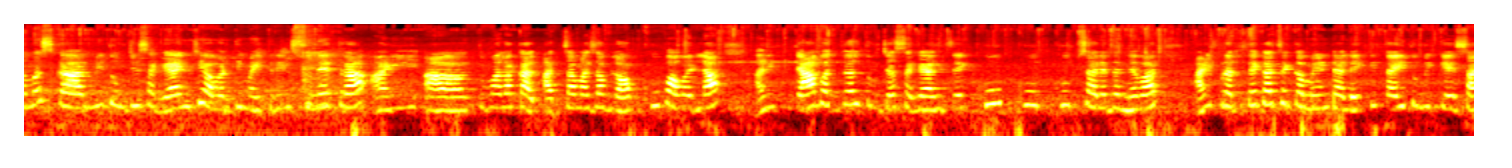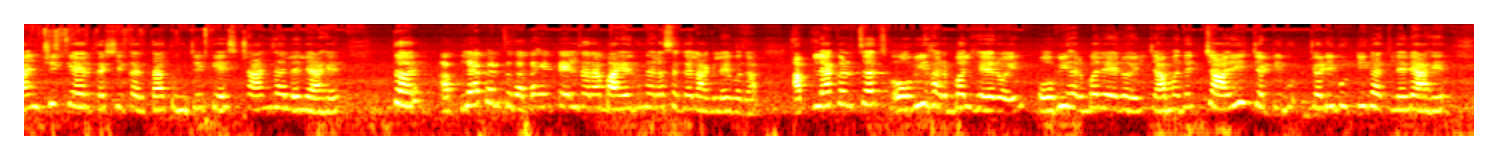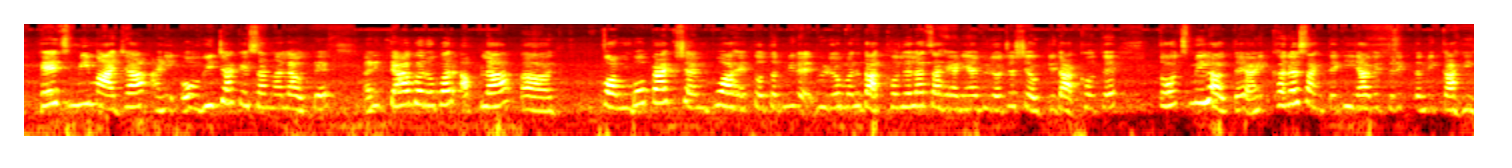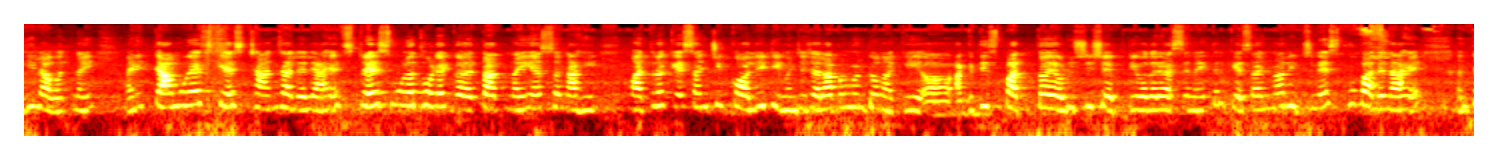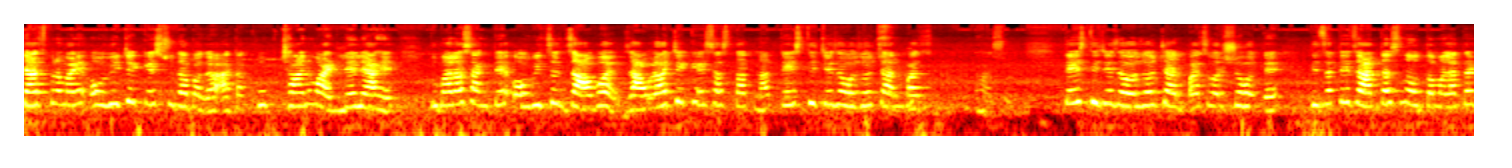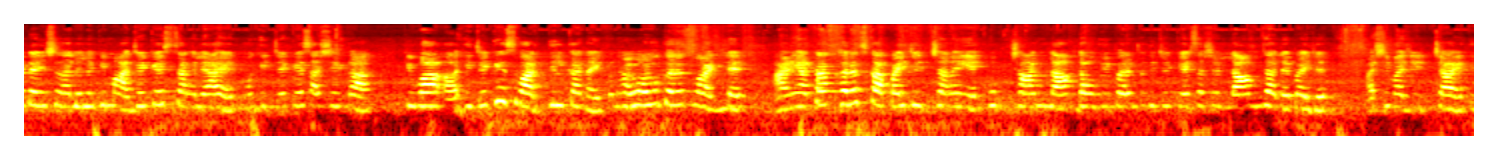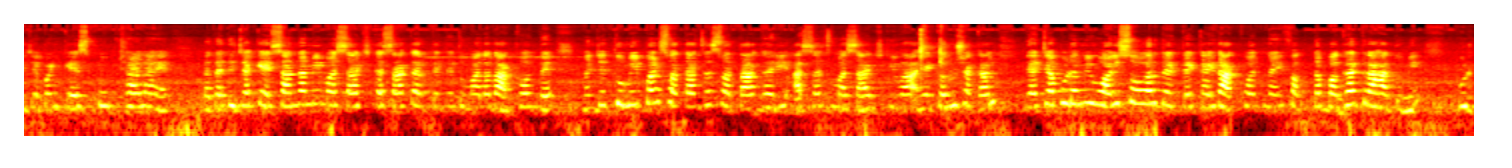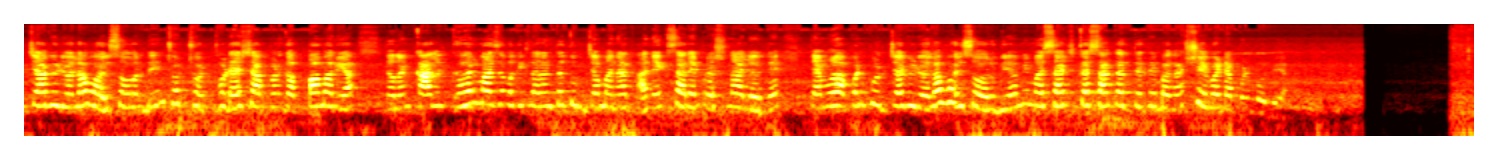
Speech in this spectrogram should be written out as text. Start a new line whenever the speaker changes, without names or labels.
नमस्कार मी तुमची सगळ्यांची आवडती मैत्रीण सुनेत्रा आणि तुम्हाला काल आजचा माझा ब्लॉग खूप आवडला आणि त्याबद्दल तुमच्या सगळ्यांचे खूप खूप खूप सारे धन्यवाद. आणि प्रत्येकाचे कमेंट आले की ताई तुम्ही केसांची केअर कशी करता? तुमचे केस छान झालेले आहेत. तर आपल्याकडचं आता हे तेल जरा बाहेरून याला सगळं लागलं आहे बघा. आपल्याकडचंच Ovi herbal hair oil Ovi herbal hair oil ज्यामध्ये चाळीस जटी जडीबुटी घातलेल्या आहेत. हेच मी माझ्या आणि ओवीच्या केसांना लावते. आणि त्याबरोबर आपला कॉम्बो पॅक शॅम्पू आहे तो तर मी रे- व्हिडिओमध्ये दाखवलेलाच आहे आणि या व्हिडिओच्या शेवटी दाखवते. तोच मी लावते आणि खरं सांगते की या व्यतिरिक्त मी काहीही लावत नाही. आणि त्यामुळेच केस छान झालेले आहेत. स्ट्रेसमुळं थोडे गळतात नाही असं नाही. मात्र केसांची क्वालिटी म्हणजे ज्याला आपण म्हणतो ना की अगदीच पातळ एवढीशी शेपटी वगैरे असे नाही तर केसांना रिचनेस खूप आलेला आहे. आणि त्याचप्रमाणे ओवीचे केससुद्धा बघा आता खूप छान वाढलेले आहेत. तुम्हाला सांगते ओवीचं जावळ जावळाचे केस असतात ना तेच तिचे जवळजवळ चार पाच हां सॉरी तेच तिचे जवळजवळ चार पाच वर्ष होते. तिचं ते जातच नव्हतं. मला तर टेन्शन आलेलं की माझे केस चांगले आहेत मग हिचे केस असे का? किंवा अ, जे केस वाढतील का नाही पण हळूहळू करत वाढले. आणि आता खरंच कापायची इच्छा नाही आहे खूप छान लांब दहावीपर्यंत तिचे केस असे लांब झाले पाहिजेत अशी माझी इच्छा आहे. तिचे पण केस खूप छान आहेत. आता तिच्या केसांना मी मसाज कसा करते ते तुम्हाला दाखवते. म्हणजे तुम्ही पण स्वतःचं स्वतः घरी असंच मसाज किंवा हे करू शकाल. याच्यापुढं मी व्हॉइस ओव्हर देते. काही दाखवत नाही. फक्त बघत राहा तुम्ही. पुढच्या व्हिडिओला व्हॉइस ओव्हर देईन. छोट छोट थोड्याशा आपण गप्पा मारूया. कारण काल घर माझं बघितल्यानंतर तुमच्या मनात अनेक सारे प्रश्न आले होते. त्यामुळे आपण पुढच्या व्हिडिओला व्हॉइस ओव्हर देऊया. मी मसाज कसा करते ते बघा. शेवट आपण बोलूया.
